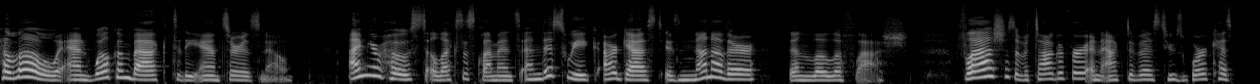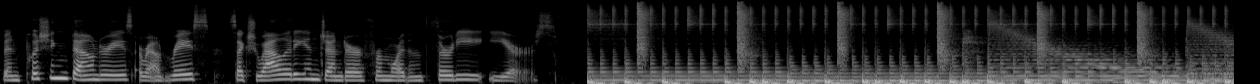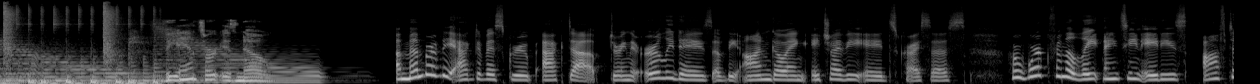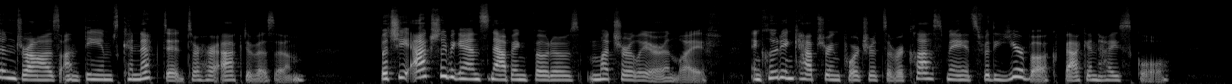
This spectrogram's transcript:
Hello, and welcome back to The Answer is No. I'm your host, Alexis Clements, and this week our guest is none other than Lola Flash. Flash is a photographer and activist whose work has been pushing boundaries around race, sexuality, and gender for more than 30 years. The answer is no. A member of the activist group ACT UP during the early days of the ongoing HIV AIDS crisis, her work from the late 1980s often draws on themes connected to her activism. But she actually began snapping photos much earlier in life, including capturing portraits of her classmates for the yearbook back in high school.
